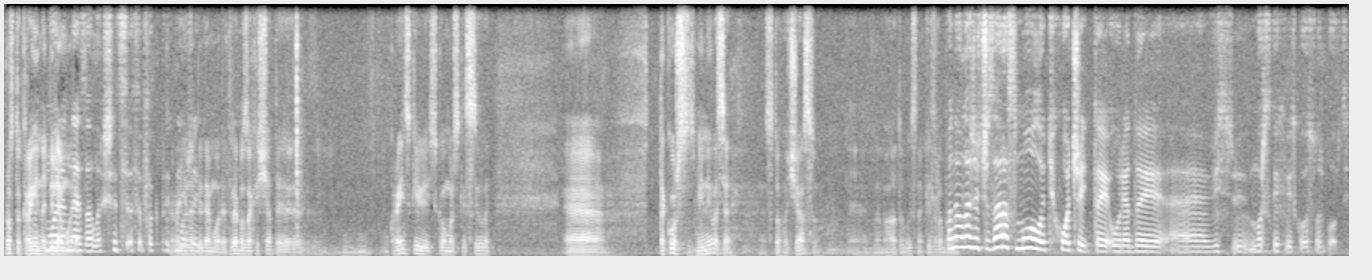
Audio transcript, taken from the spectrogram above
просто країна біля моря. не залишиться фактично. Країна може. біля моря. Треба захищати українські військово-морські сили. Е, Також змінилося з того часу. Е, Ми багато висновків Пане зробили. Олеже, чи зараз молодь хоче йти у ряди військ- морських військовослужбовців?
